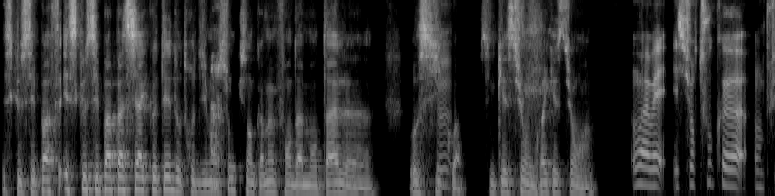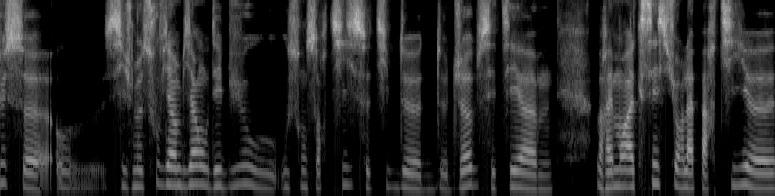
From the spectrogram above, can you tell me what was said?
est-ce que c'est pas, est-ce que c'est pas passé à côté d'autres dimensions qui sont quand même fondamentales euh, aussi, mm. quoi? C'est une question, une vraie question. Hein. Ouais, ouais, et surtout que en plus, euh, si je me souviens bien au début où, où sont sortis ce type de, de job, c'était euh, vraiment axé sur la partie euh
